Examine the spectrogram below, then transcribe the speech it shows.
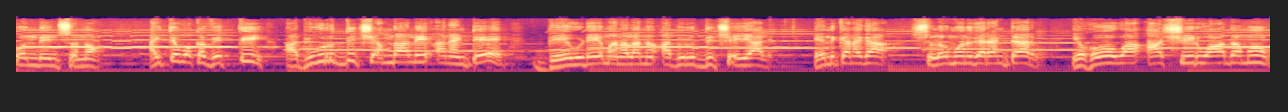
పొందించును. అయితే ఒక వ్యక్తి అభివృద్ధి చెందాలి అని అంటే దేవుడే మనలను అభివృద్ధి చేయాలి. ఎందుకనగా సులోమును గారు అంటారు యహోవా ఆశీర్వాదము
